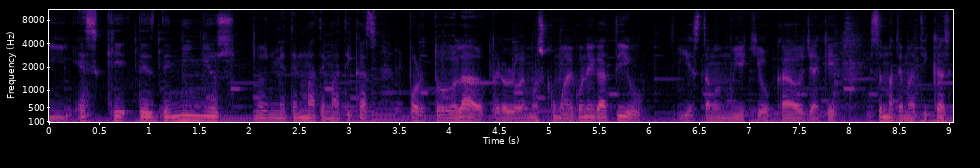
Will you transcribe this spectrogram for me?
y es que desde niños nos meten matemáticas por todo lado, pero lo vemos como algo negativo y estamos muy equivocados ya que estas matemáticas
